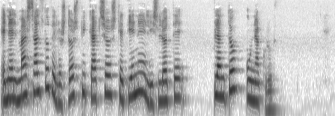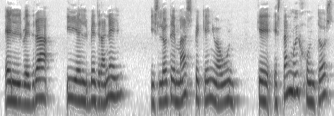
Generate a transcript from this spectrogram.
en el más alto de los dos picachos que tiene el islote plantó una cruz. El Vedrá y el Vedranel, islote más pequeño aún, que están muy juntos,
